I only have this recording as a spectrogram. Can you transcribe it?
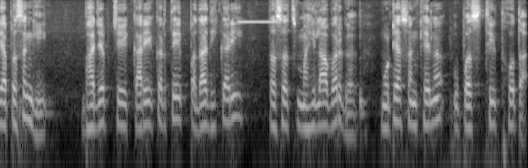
या प्रसंगी भाजपचे कार्यकर्ते पदाधिकारी तसंच महिला वर्ग मोठ्या संख्येनं उपस्थित होता.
